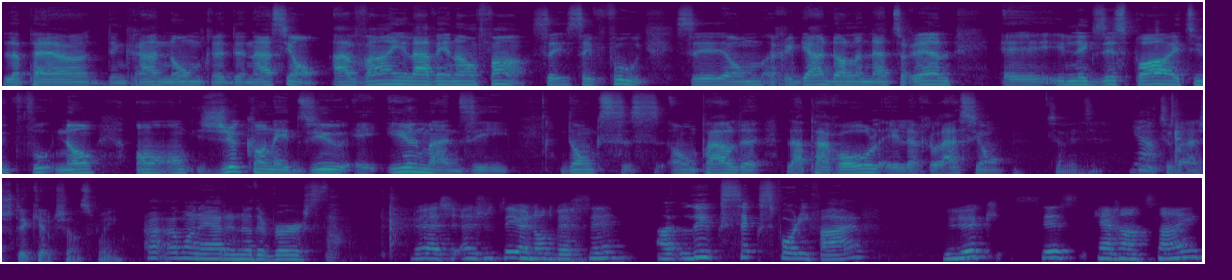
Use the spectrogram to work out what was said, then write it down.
le père d'un grand nombre de nations. Avant, il avait un enfant. C'est fou. On regarde dans le naturel et il n'existe pas. Et tu fou? Non, je connais Dieu et il m'a dit. Donc, on parle de la parole et la relation. Ça veut dire. Yeah. Tu vas ajouter quelque chose, oui. I, I want to add another verse. Je vais ajouter un autre verset. Uh, Luke 6:45. Luc 6, 45.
